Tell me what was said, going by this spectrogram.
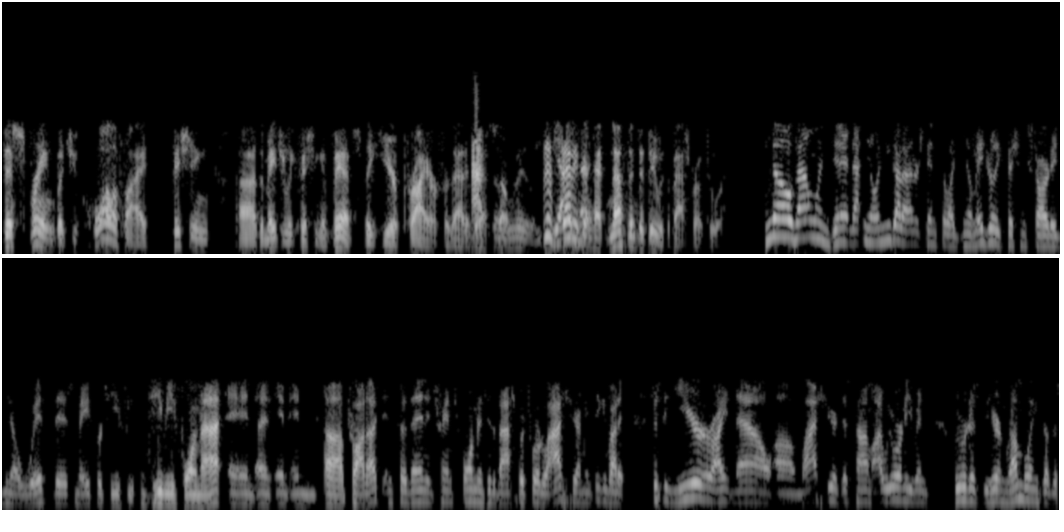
this spring, but you qualified fishing uh, the Major League Fishing events the year prior for that event. Absolutely. So this Yeah, that event had nothing to do with the Bass Pro Tour. No, that one didn't. That you know, and you got to understand. So, like you know, Major League Fishing started, you know, with this made-for-TV TV format and and and, uh, product, and so then it transformed into the Bass Pro Tour last year. I mean, think about it. Just a year right now. Um, last year at this time, I we weren't even we were just hearing rumblings of this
